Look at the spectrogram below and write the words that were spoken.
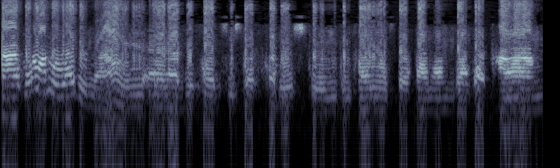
Uh, well, I'm a writer now, and, and I've just had some stuff published. and you can find my stuff on Amazon.com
